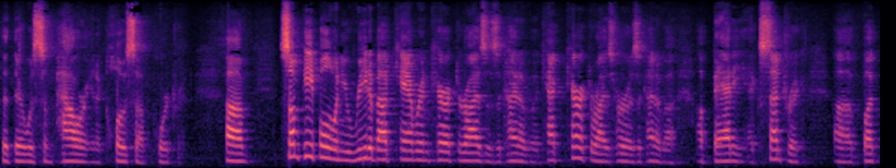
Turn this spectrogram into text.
that there was some power in a close up portrait. Um, some people, when you read about Cameron, characterize as a kind of a, characterize her as a kind of a, a batty eccentric, uh, but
